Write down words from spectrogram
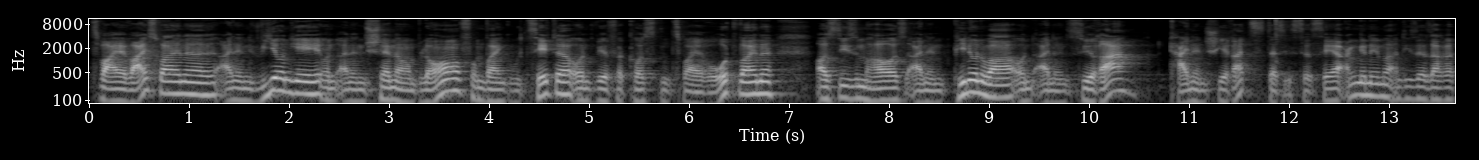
zwei Weißweine, einen Viognier und einen Chenin Blanc vom Weingut Zeter und wir verkosten zwei Rotweine aus diesem Haus, einen Pinot Noir und einen Syrah keinen Shiraz. Das ist das sehr angenehme an dieser Sache.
